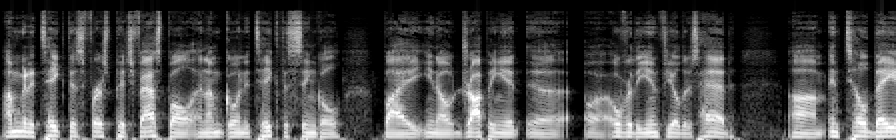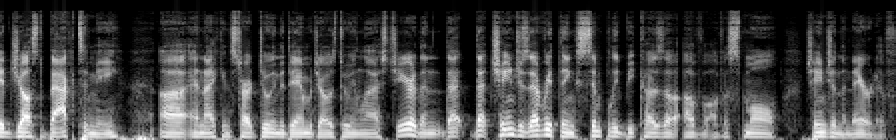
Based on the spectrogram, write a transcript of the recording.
I'm going to take this first pitch fastball and I'm going to take the single by, you know, dropping it uh, uh, over the infielder's head um, until they adjust back to me uh, and I can start doing the damage I was doing last year, then that, that changes everything simply because of, of, of a small change in the narrative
